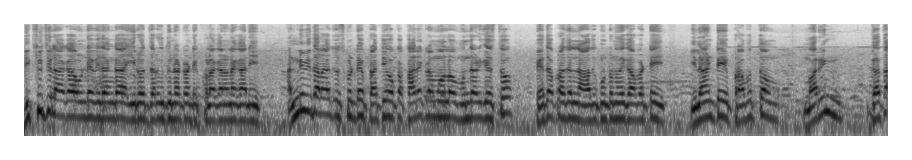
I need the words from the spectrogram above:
దిక్సూచిలాగా ఉండే విధంగా ఈరోజు జరుగుతున్నటువంటి కులగణన కానీ అన్ని విధాలుగా చూసుకుంటే ప్రతి ఒక్క కార్యక్రమంలో ముందడుగేస్తూ పేద ప్రజలను ఆదుకుంటున్నది కాబట్టి ఇలాంటి ప్రభుత్వం మరి గత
